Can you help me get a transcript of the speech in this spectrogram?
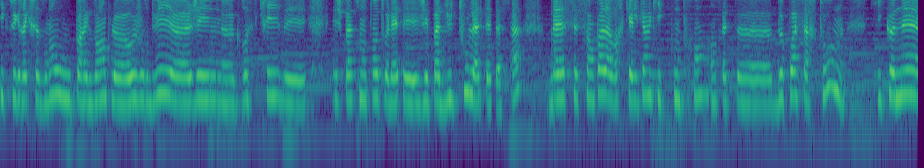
X ou Y raison, ou par exemple, euh, aujourd'hui j'ai une grosse crise et, je passe mon temps aux toilettes et j'ai pas du tout la tête à ça, ben, c'est sympa d'avoir quelqu'un qui comprend en fait de quoi ça retourne, qui connaît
